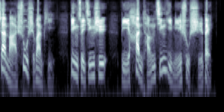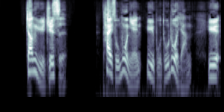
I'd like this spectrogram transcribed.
战马数十万匹，并遂京师，比汉唐精益民数十倍。张禹之死，太祖末年欲补都洛阳，曰：“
